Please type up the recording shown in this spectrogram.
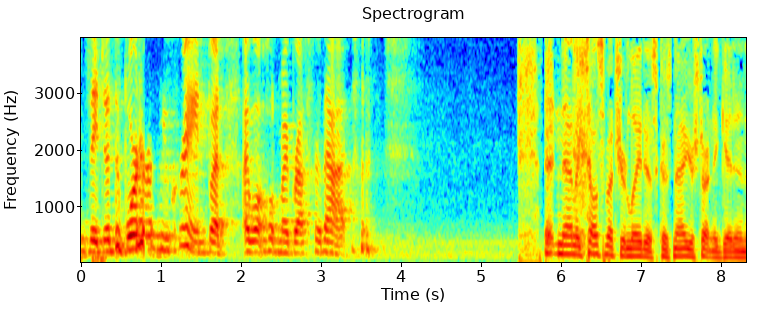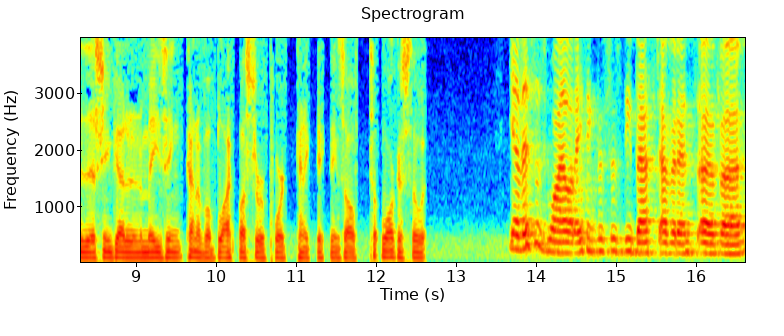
as they did the border of Ukraine. But I won't hold my breath for that. Uh, Natalie, tell us about your latest because now you're starting to get into this and you've got an amazing kind of a blockbuster report to kind of kick things off. Walk us through it. Yeah, this is wild. I think this is the best evidence of uh,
